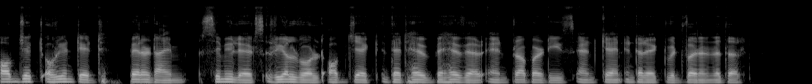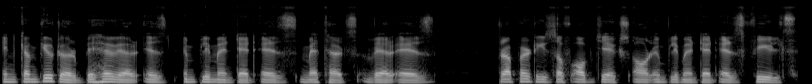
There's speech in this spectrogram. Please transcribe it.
Object-oriented paradigm simulates real-world objects that have behavior and properties and can interact with one another. In computer, behavior is implemented as methods whereas properties of objects are implemented as fields.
